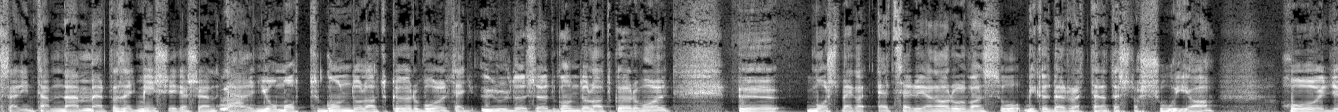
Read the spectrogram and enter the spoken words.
Szerintem nem, mert az egy mélységesen nem. elnyomott gondolatkör volt, egy üldözött gondolatkör volt. Ö, most meg egyszerűen arról van szó, miközben rettenetes a súlya, hogy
